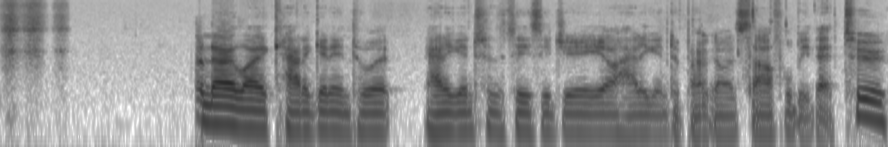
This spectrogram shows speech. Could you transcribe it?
I know like how to get into it, how to get into the TCG, or how to get into Pogo and stuff will be there too.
